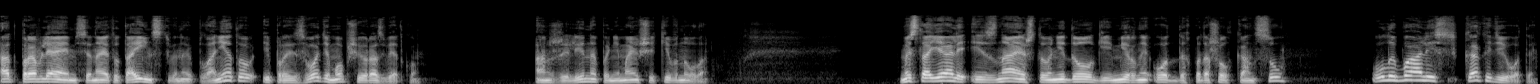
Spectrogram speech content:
отправляемся на эту таинственную планету и производим общую разведку. Анжелина, понимающе кивнула. Мы стояли и, зная, что недолгий мирный отдых подошел к концу, улыбались, как идиоты.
